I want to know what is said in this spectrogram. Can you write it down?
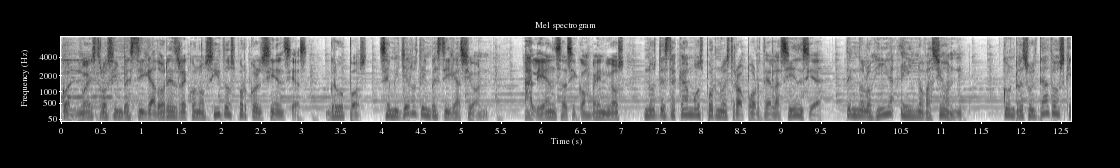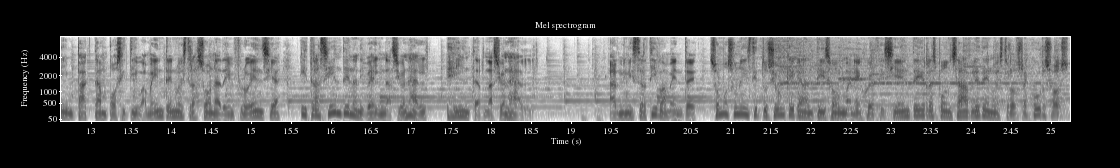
Con nuestros investigadores reconocidos por Colciencias, grupos, semilleros de investigación, alianzas y convenios, nos destacamos por nuestro aporte a la ciencia, tecnología e innovación, con resultados que impactan positivamente nuestra zona de influencia y trascienden a nivel nacional e internacional. Administrativamente, somos una institución que garantiza un manejo eficiente y responsable de nuestros recursos,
